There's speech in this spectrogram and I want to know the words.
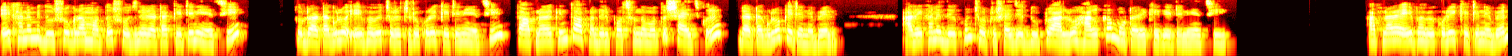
এখানে আমি দুশো গ্রাম মতো সজনে ডাটা কেটে নিয়েছি। তো ডাটাগুলো এইভাবে ছোটো ছোটো করে কেটে নিয়েছি। তো আপনারা কিন্তু আপনাদের পছন্দ মতো সাইজ করে ডাটাগুলো কেটে নেবেন। আর এখানে দেখুন ছোট সাইজের দুটো আলু হালকা মোটা রেখে কেটে নিয়েছি। আপনারা এইভাবে করেই কেটে নেবেন।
